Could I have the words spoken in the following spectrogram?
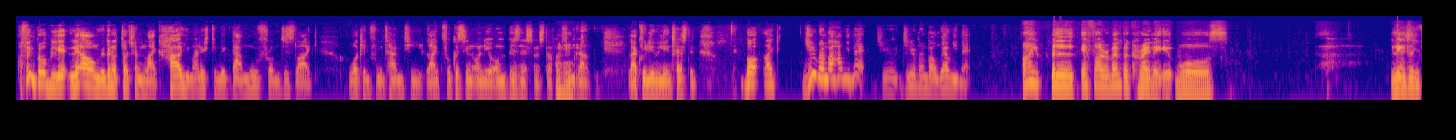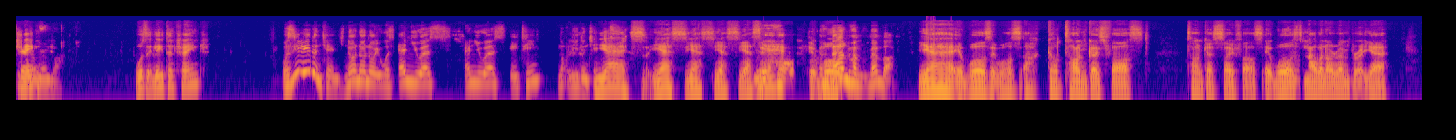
I think probably later on we're gonna touch on like how you managed to make that move from just like working full time to like focusing on your own business and stuff. I Mhm. think that like really really interesting. But like, do you remember how we met? Do you do you remember where we met? i bel if i remember correctly it was uh, lead Let's and if you can change was it lead and change Was he lead and change? No, no, no. It was NUS NUS 18, not lead and change. yes yes yes yes yes it, Yeah. it was Birmingham, remember? yeah it was it was oh god time goes fast time goes so fast it was mm. now when i remember it yeah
